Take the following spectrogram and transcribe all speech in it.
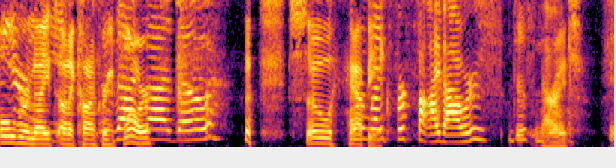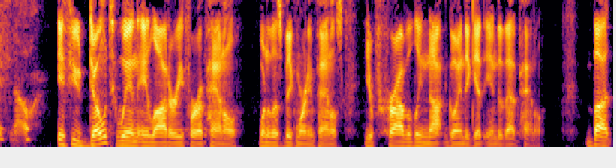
overnight on a concrete that floor. bad though. So Or happy. like for five hours. Just no. right. Just no. If you don't win a lottery for a panel, one of those big morning panels, you're probably not going to get into that panel. But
